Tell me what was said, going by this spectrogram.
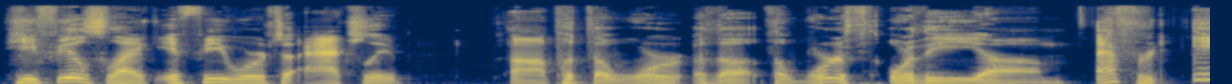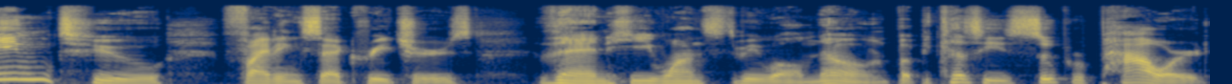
He feels like if he were to actually uh, put the wor- the the worth or the um, effort into fighting said creatures, then he wants to be well known. But because he's super powered,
